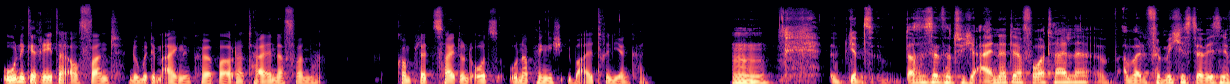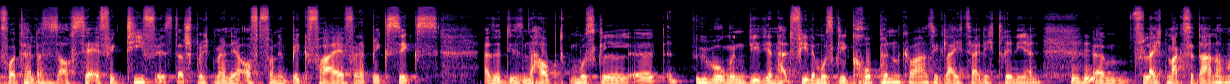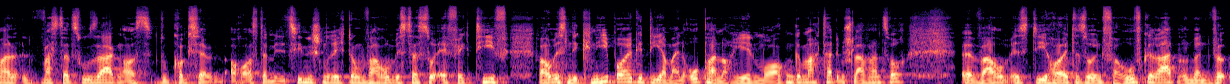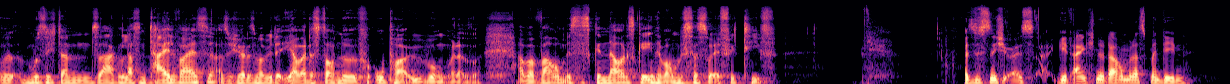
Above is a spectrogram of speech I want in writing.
ohne Geräteaufwand, nur mit dem eigenen Körper oder Teilen davon komplett zeit- und ortsunabhängig überall trainieren kann. Mhm. Jetzt, das ist jetzt natürlich einer der Vorteile, aber für mich ist der wesentliche Vorteil, dass es auch sehr effektiv ist. Da spricht man ja oft von den Big Five oder Big Six also diesen Hauptmuskelübungen, äh, die dann halt viele Muskelgruppen quasi gleichzeitig trainieren. Mhm. Ähm, vielleicht magst du da noch mal was dazu sagen. Aus, du kommst ja auch aus der medizinischen Richtung. Warum ist das so effektiv? Warum ist eine Kniebeuge, die ja mein Opa noch jeden Morgen gemacht hat im Schlafanzug, äh, warum ist die heute so in Verruf geraten? Und man wird, muss sich dann sagen lassen, teilweise, also ich höre das mal wieder, ja, aber das ist doch eine Opa-Übung oder so. Aber warum ist es genau das Gegenteil? Warum ist das so effektiv? Also es ist nicht, es geht eigentlich nur darum, dass man den,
